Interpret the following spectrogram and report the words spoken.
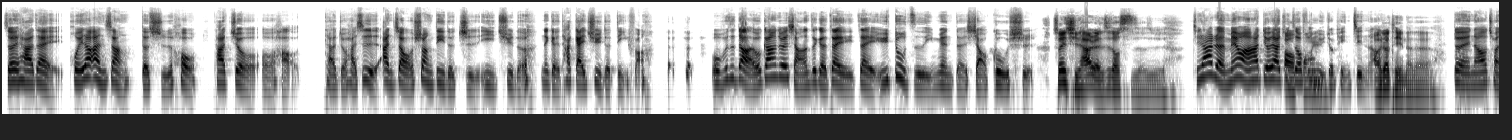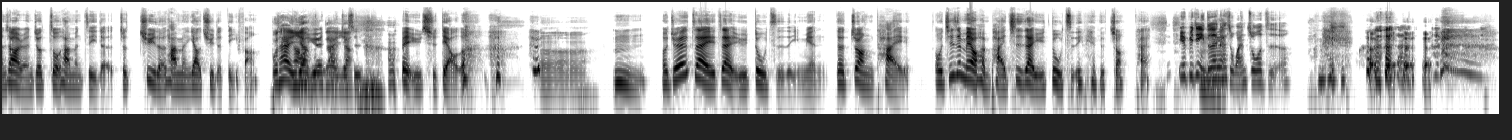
所以他在回到岸上的时候，他就哦好，他就还是按照上帝的旨意去了那个他该去的地方。我不知道，我刚刚就会想到这个在在鱼肚子里面的小故事。所以其他人是都死了，是不是？其他人没有啊，他丢下去之后，风雨就平静了，哦，就停了的。对，然后船上的人就做他们自己的，就去了他们要去的地方。不太一样，约拿就是被鱼吃掉了。嗯嗯嗯嗯，我觉得在在鱼肚子里面的状态，我其实没有很排斥在鱼肚子里面的状态，因为毕竟你都在开始玩桌子。没。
